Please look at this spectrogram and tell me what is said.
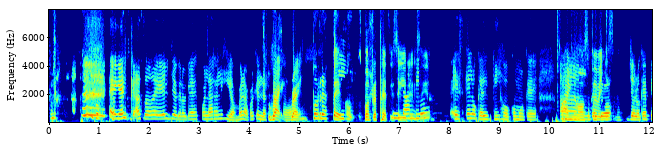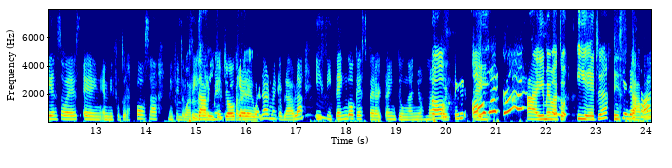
en el caso de él, yo creo que es por la religión, ¿verdad? Porque lo Right, right. Por respeto, por respeto y Y seguir, y también seguir. Es que lo que él dijo, como que, Ay, ah, no, eso fue bellísimo. yo lo que pienso es en, en mi futura esposa, mi En futuros hijos, guardarme yo quiero él. guardarme, que bla, bla, y si tengo que esperar 31 años más Oh, por ti, ahí, ¡oh! ahí me mató. Y ella Y ella estaba estaba,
